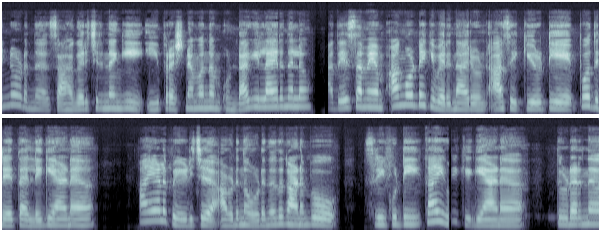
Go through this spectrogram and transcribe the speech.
എന്നോടൊന്ന് സഹകരിച്ചിരുന്നെങ്കിൽ ഈ പ്രശ്നമൊന്നും ഉണ്ടാകില്ലായിരുന്നല്ലോ. അതേസമയം അങ്ങോട്ടേക്ക് വരുന്ന അരുൺ ആ സെക്യൂരിറ്റിയെ പൊതിരെ തല്ലുകയാണ്. അയാൾ പേടിച്ച് അവിടുന്ന് ഓടുന്നത് കാണുമ്പോൾ ശ്രീകുട്ടി കൈ കുടിക്കുകയാണ് തുടർന്ന്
